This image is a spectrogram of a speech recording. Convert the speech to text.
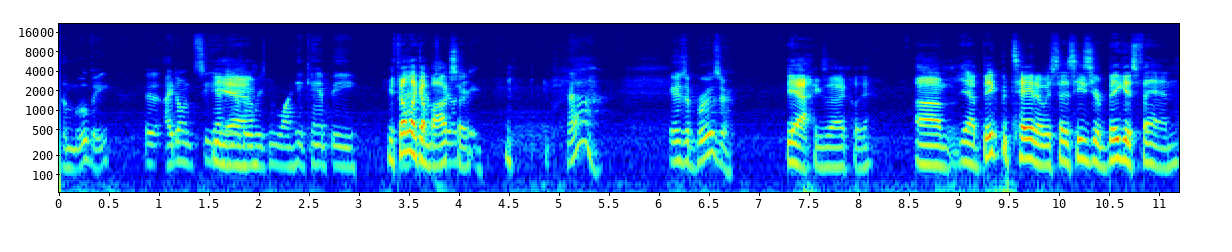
the movie. Uh, I don't see any Yeah. other reason why he can't be. He felt like a boxer. Yeah, he was a bruiser. Yeah, exactly. Um, yeah, Big Potato. He says he's your biggest fan.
